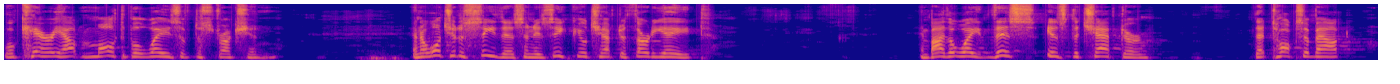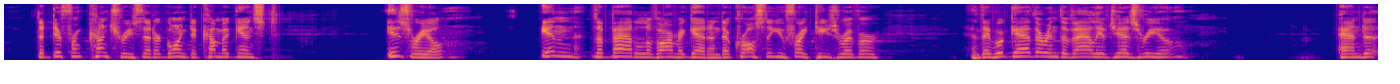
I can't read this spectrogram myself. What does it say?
will carry out multiple ways of destruction. And I want you to see this in Ezekiel chapter 38. And by the way, this is the chapter that talks about the different countries that are going to come against Israel in the battle of Armageddon. They crossed the Euphrates River and they will gather in the valley of Jezreel. And uh,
